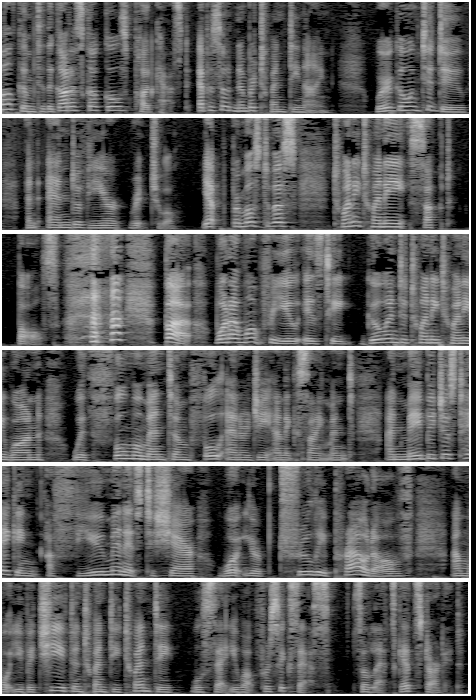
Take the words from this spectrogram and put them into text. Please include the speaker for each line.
Speaker 1: Welcome to the Goddess Got Goals podcast, episode number 29. We're going to do an end of year ritual. Yep, for most of us, 2020 sucked balls. but what I want for you is to go into 2021 with full momentum, full energy, and excitement, and maybe just taking a few minutes to share what you're truly proud of and what you've achieved in 2020 will set you up for success. So let's get started.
